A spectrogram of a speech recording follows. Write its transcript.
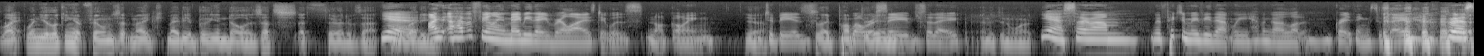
like Right. when you're looking at films that make maybe a billion dollars, that's a third of that Yeah, already. I, I have a feeling maybe they realized it was not going yeah. to be as So they pumped well received. So they and it didn't work. yeah. So um, we've picked a movie that we haven't got a lot of great things to say first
